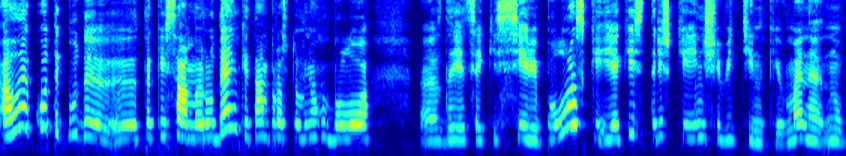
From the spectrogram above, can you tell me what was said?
але котик буде е, такий самий руденький, там просто в нього було, е, здається, якісь сірі полоски і якісь трішки інші відтінки. В мене ну,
